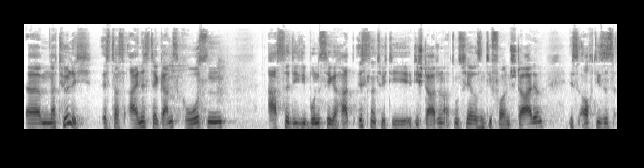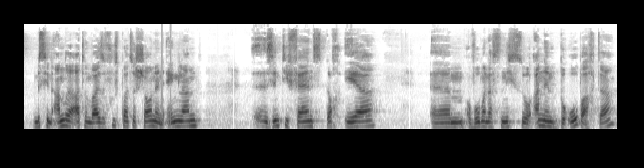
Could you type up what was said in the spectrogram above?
ähm, natürlich ist das eines der ganz großen Asse, die die Bundesliga hat, ist natürlich die, die Stadionatmosphäre, sind die vollen Stadien, ist auch dieses ein bisschen andere Art und Weise Fußball zu schauen. In England äh, sind die Fans doch eher ähm, obwohl man das nicht so annimmt, Beobachter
